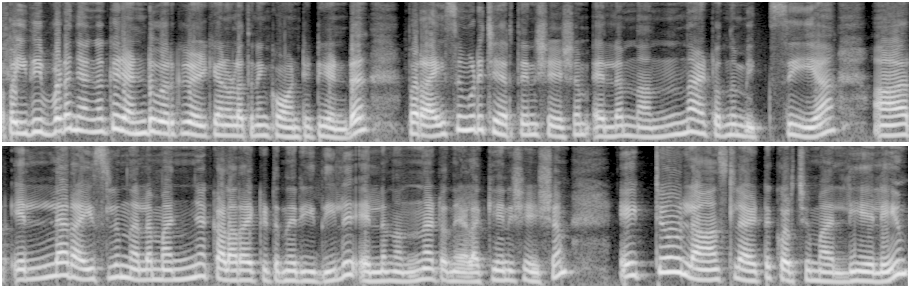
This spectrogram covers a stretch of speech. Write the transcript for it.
അപ്പോൾ ഇത് ഇവിടെ ഞങ്ങൾക്ക് രണ്ട് പേർക്ക് കഴിക്കാനുള്ള അത്രയും ക്വാണ്ടിറ്റി ഉണ്ട് അപ്പോൾ റൈസും കൂടി ചേർത്തതിന് ശേഷം എല്ലാം നന്നായിട്ടൊന്ന് മിക്സ് ചെയ്യുക. ആ എല്ലാ റൈസിലും നല്ല മഞ്ഞ കളറായി കിട്ടുന്ന രീതിയിൽ എല്ലാം നന്നായിട്ടൊന്ന് ഇളക്കിയതിന് ശേഷം ഏറ്റവും ലാസ്റ്റിലായിട്ട് കുറച്ച് മല്ലിയിലയും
